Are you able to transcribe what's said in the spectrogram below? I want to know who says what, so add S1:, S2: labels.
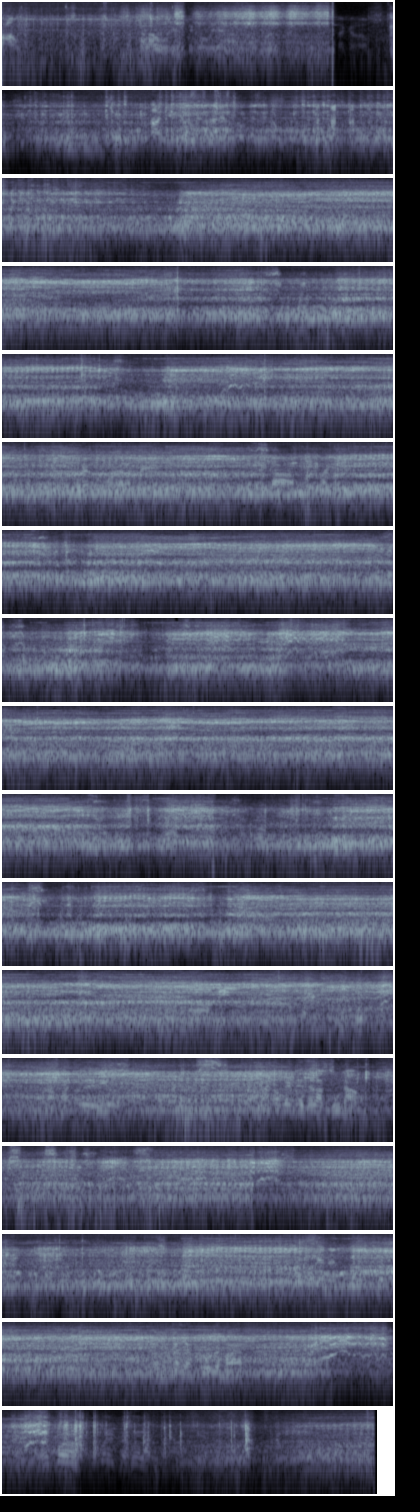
S1: calado.
S2: Calado, ¿eh? Me cago ya.
S1: Está calado. Aquí Dios estar esto, ese,
S2: la cuna.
